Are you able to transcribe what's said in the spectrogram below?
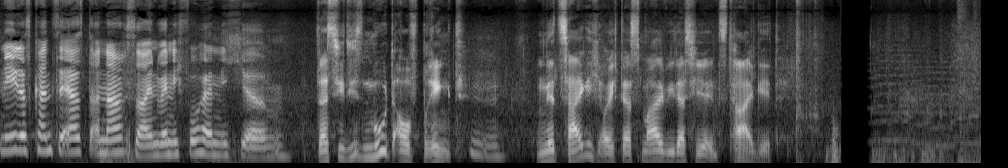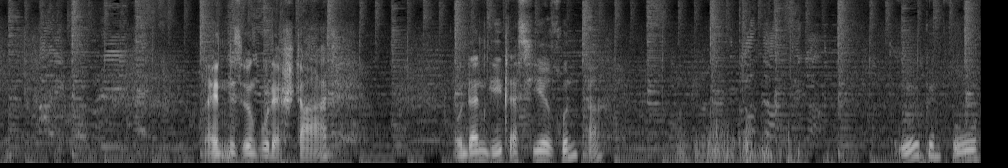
Nee, das kannst du erst danach sein, wenn ich vorher nicht. Ähm, dass sie diesen Mut aufbringt. Und jetzt zeige ich euch das mal, wie das hier ins Tal geht. Da hinten ist irgendwo der Start. Und dann geht das hier runter. Irgendwo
